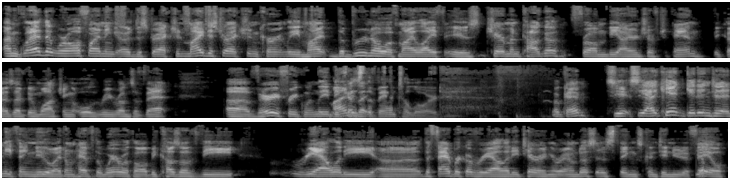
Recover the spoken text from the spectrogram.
I'm glad that we're all finding a distraction. My distraction currently, my the Bruno of my life is Chairman Kaga from the Iron Chef Japan because I've been watching old reruns of that uh very frequently Mine because is I, the Vantalord. Okay. See, see, I can't get into anything new. I don't have the wherewithal because of the reality, uh, the fabric of reality tearing around us as things continue to fail.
